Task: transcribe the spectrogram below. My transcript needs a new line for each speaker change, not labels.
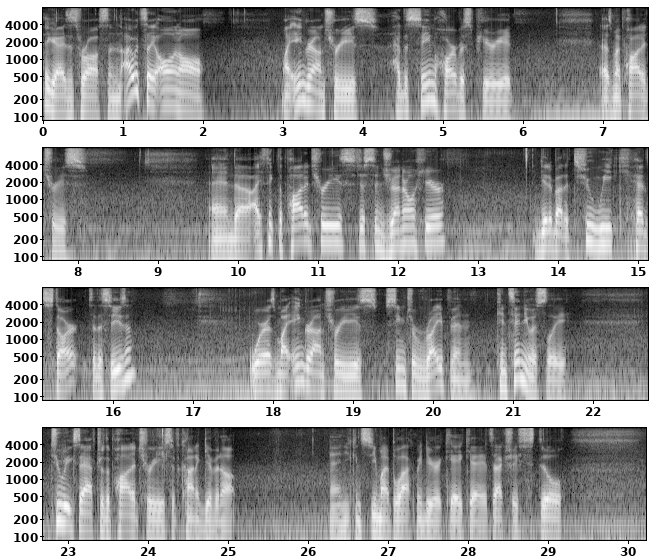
Hey guys, it's Ross, and I would say all in all, my in-ground trees had the same harvest period as my potted trees. And uh, I think the potted trees, just in general here, get about a two week head start to the season. Whereas my in-ground trees seem to ripen continuously two weeks after the potted trees have kind of given up. And you can see my Black Madeira KK, it's actually still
